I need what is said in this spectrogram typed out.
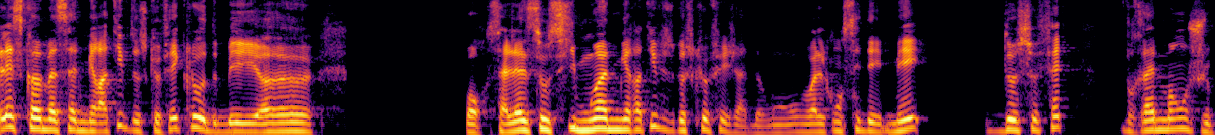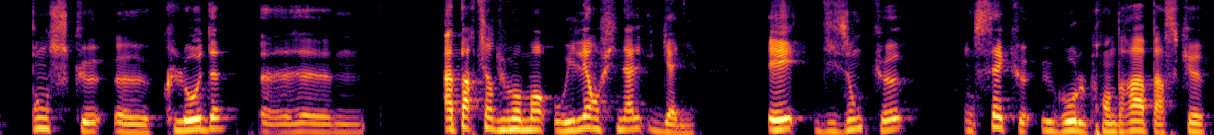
laisse quand même assez admiratif de ce que fait Claude, mais euh, bon, ça laisse aussi moins admiratif que ce que fait Jade, on va le concéder. Mais de ce fait, vraiment, je pense que euh, Claude, à partir du moment où il est en finale, il gagne. Et disons que on sait que Hugo le prendra parce que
